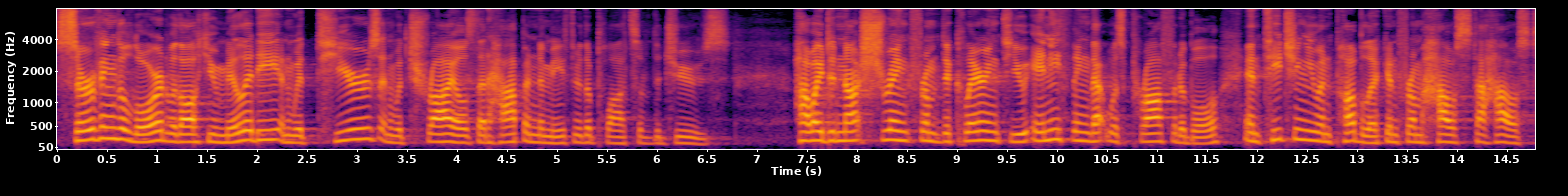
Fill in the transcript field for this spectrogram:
serving the Lord with all humility and with tears and with trials that happened to me through the plots of the Jews. How I did not shrink from declaring to you anything that was profitable and teaching you in public and from house to house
